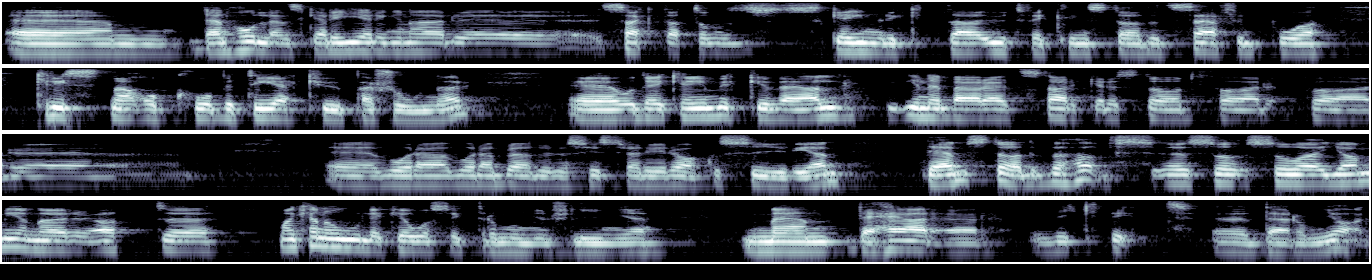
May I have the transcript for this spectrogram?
Ehm, den holländska regeringen har eh, sagt att de ska inrikta utvecklingsstödet särskilt på kristna och hbtq-personer. Eh, och det kan ju mycket väl innebära ett starkare stöd för, för våra, våra bröder och systrar i Irak och Syrien. Det stödet behövs. Så, så jag menar att man kan ha olika åsikter om Ungerns linje men det här är viktigt, det de gör.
